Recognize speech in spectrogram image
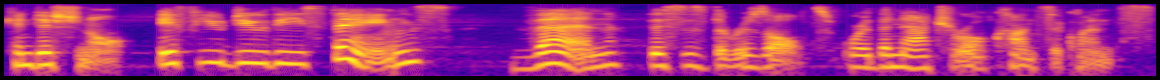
conditional. If you do these things, then this is the result or the natural consequence.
